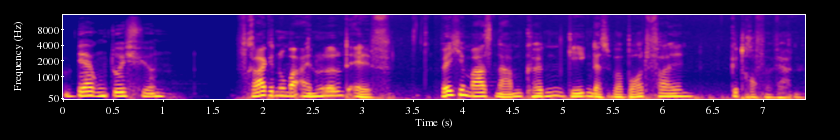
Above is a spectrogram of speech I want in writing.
Bergung durchführen. Frage Nummer 111. Welche Maßnahmen können gegen das Überbordfallen getroffen werden?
